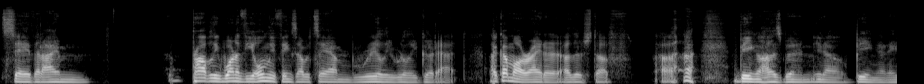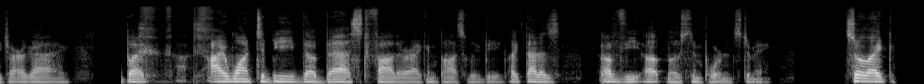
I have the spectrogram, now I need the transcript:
say that I'm probably one of the only things I would say I'm really, really good at. Like I'm all right at other stuff, uh, being a husband, you know, being an HR guy, but I want to be the best father I can possibly be. Like that is of the utmost importance to me. So like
